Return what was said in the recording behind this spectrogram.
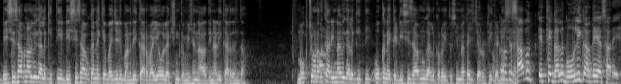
ਡੀਸੀ ਸਾਹਿਬ ਨਾਲ ਵੀ ਗੱਲ ਕੀਤੀ। ਡੀਸੀ ਸਾਹਿਬ ਕਹਿੰਦੇ ਕਿ ਬਾਈ ਜਿਹੜੀ ਬਣਦੀ ਕਾਰਵਾਈ ਹੈ ਉਹ ਇਲੈਕਸ਼ਨ ਕਮਿਸ਼ਨ ਨਾਲ ਦੀ ਨਾਲ ਹੀ ਕਰ ਦਿੰਦਾ। ਮੁੱਖ ਚੋਣ ਅਧਿਕਾਰੀ ਨਾਲ ਵੀ ਗੱਲ ਕੀਤੀ। ਉਹ ਕਹਿੰਦੇ ਕਿ ਡੀਸੀ ਸਾਹਿਬ ਨੂੰ ਗੱਲ ਕਰੋ ਜੀ ਤੁਸੀਂ। ਮੈਂ ਕਿਹਾ ਜੀ ਚਲੋ ਠੀਕ ਹੈ ਡੀਸੀ ਸਭ ਇੱਥੇ ਗੱਲ ਗੋਲ ਹੀ ਕਰਦੇ ਆ ਸਾਰੇ।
